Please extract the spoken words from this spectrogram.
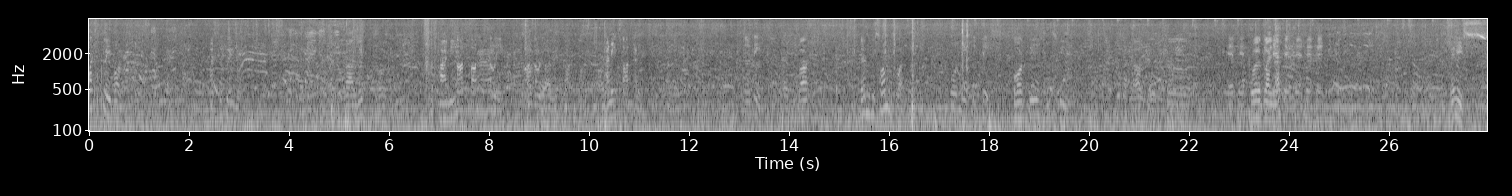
What's the flavor? What's the flavor? Garlic or honey? Sauce, sauce, garlic. Sauce, Hot Honey, sauce, garlic. Dirty. Sauce. Then this one is what? 46 feet. 46 feet. Okay, so we'll try that. Ace.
